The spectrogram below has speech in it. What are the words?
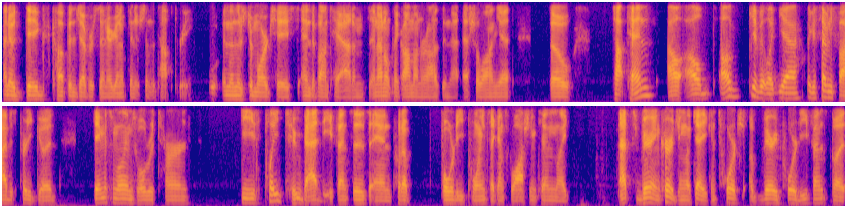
I know Diggs, Kupp, and Jefferson are gonna finish in the top three, and then there's Ja'Marr Chase and Davante Adams, and I don't think Amon Ra's in that echelon yet. So top ten, I'll I'll I'll give it like yeah, like a 75 is pretty good. Jameson Williams will return. He's played two bad defenses and put up 40 points against Washington. Like, that's very encouraging. Like, yeah, you can torch a very poor defense, but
